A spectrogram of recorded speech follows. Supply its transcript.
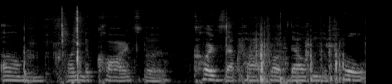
um, on the cards, the cards that pop up, that'll be the poll.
